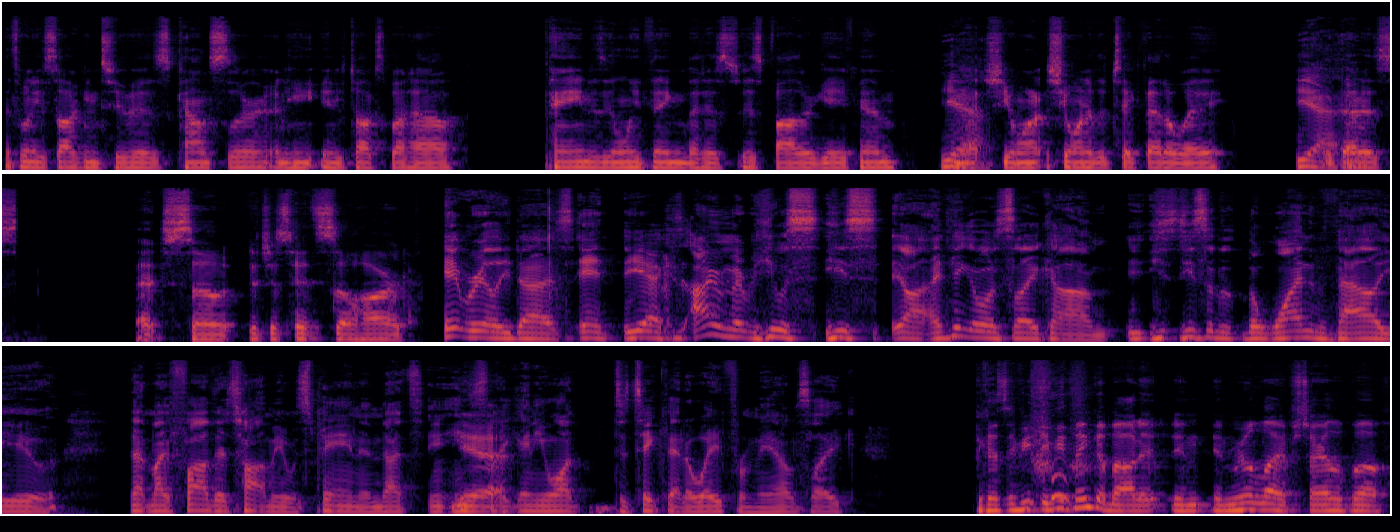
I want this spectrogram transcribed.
It's when he's talking to his counselor and he and he talks about how pain is the only thing that his, his father gave him. yeah, she wanted she wanted to take that away. yeah. Like, that is that's so it just hits so hard. It really does. And yeah, because I remember he was he's uh, I think it was like um he's he said the one value that my father taught me was pain, and that's and he's Yeah. like, and you want to take that away from me? I was like, Because if you if you think about it, in, in real life, Shia LaBeouf,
